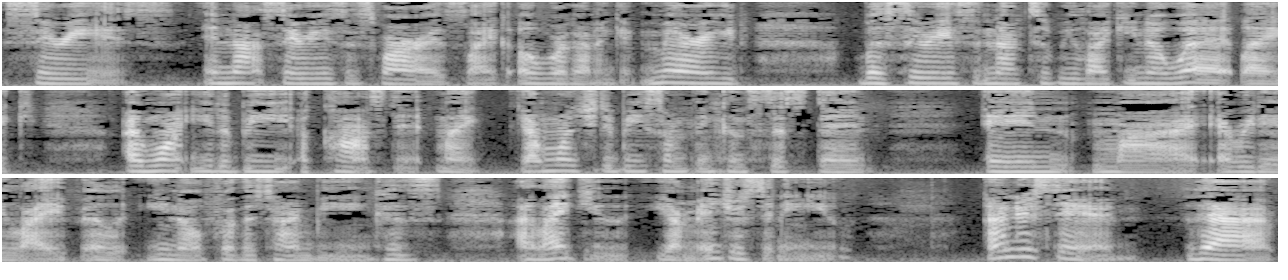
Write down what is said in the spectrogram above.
serious and not serious as far as like, oh, we're gonna get married, but serious enough to be like, you know what, like, I want you to be a constant. Like, I want you to be something consistent in my everyday life, you know, for the time being, because I like you. I'm interested in you. Understand that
